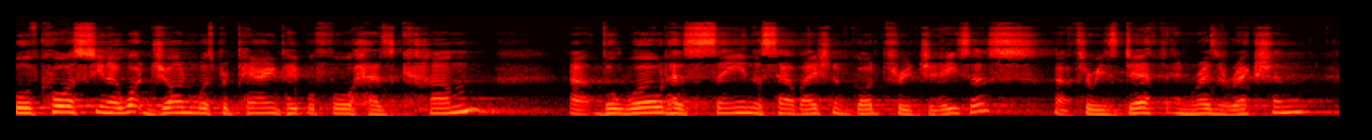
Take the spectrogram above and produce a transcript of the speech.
Well, of course, you know, what John was preparing people for has come. Uh, the world has seen the salvation of God through Jesus, uh, through his death and resurrection.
